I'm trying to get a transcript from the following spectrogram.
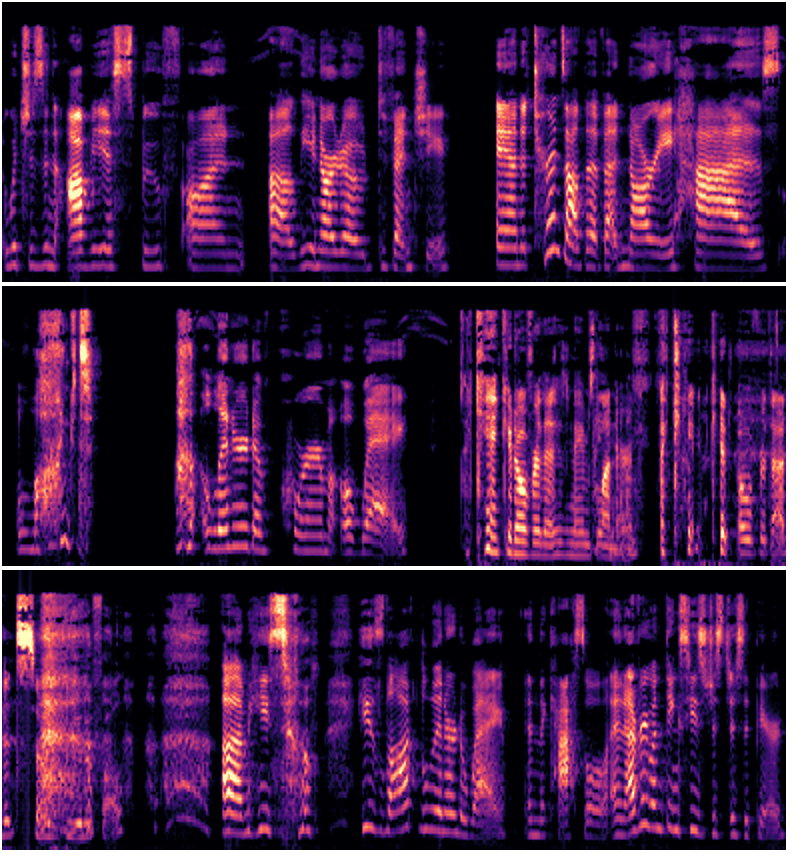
which is an obvious spoof on uh, Leonardo da Vinci. And it turns out that Vetinari has locked Leonard of Quirm away I can't get over that his name's. Leonard. I can't get over that. It's so beautiful. um, he's so he's locked Leonard away in the castle, and everyone thinks he's just disappeared.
